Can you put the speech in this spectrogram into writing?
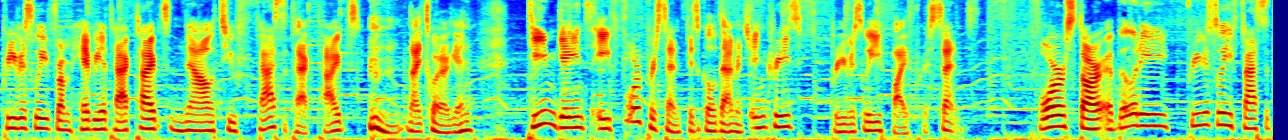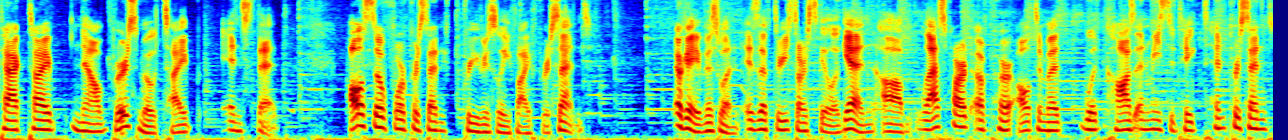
previously from heavy attack types, now to fast attack types, Night Squire again. Team gains a 4% physical damage increase, previously 5%. 4 star ability, previously fast attack type, now burst mode type instead. Also 4%, previously 5%. Okay, this one is a 3 star skill again. Um, last part of her ultimate would cause enemies to take 10%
